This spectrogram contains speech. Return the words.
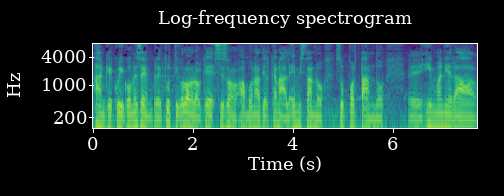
anche qui come sempre tutti coloro che si sono abbonati al canale e mi stanno supportando eh, in maniera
